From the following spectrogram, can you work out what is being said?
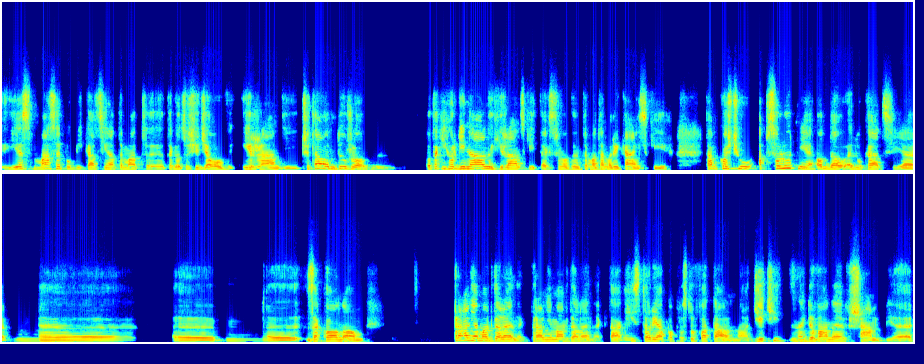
jest masę publikacji na temat tego, co się działo w Irlandii. Czytałem dużo o takich oryginalnych irlandzkich tekstów na ten temat amerykańskich. Tam Kościół absolutnie oddał edukację E, e, zakonom. Pralnia Magdalenek, pralnia Magdalenek, tak? Mhm. Historia po prostu fatalna. Dzieci znajdowane w szambie,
